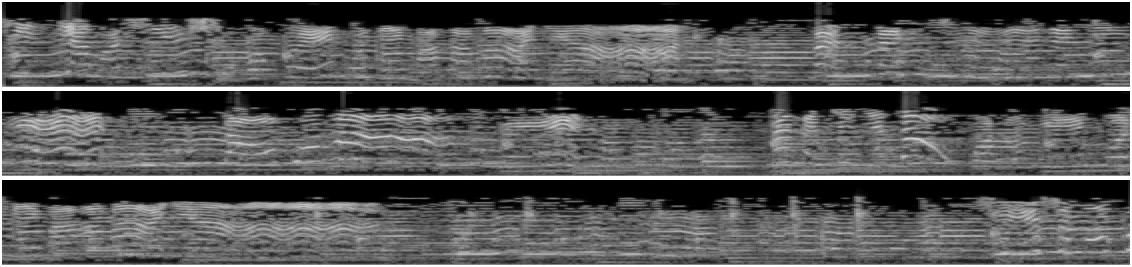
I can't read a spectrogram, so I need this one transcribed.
心呀么是我回我的妈妈呀妹妹是针线过的眉毛哥哥你我的妈妈呀什么光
